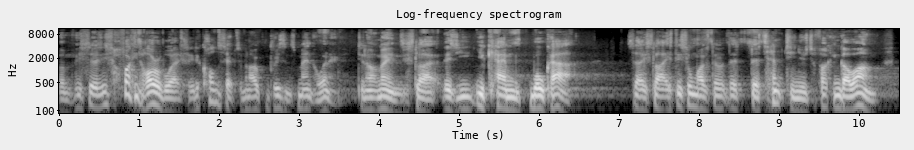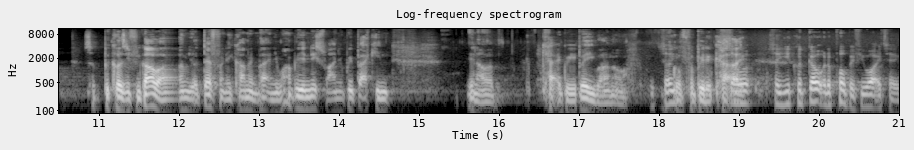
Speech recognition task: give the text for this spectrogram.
them. It's, it's fucking horrible, actually. The concept of an open prison's mental, isn't it? Do you know what I mean? It's like there's, you, you can walk out. So it's like it's, it's almost they're, they're tempting you to fucking go home. So because if you go home, you're definitely coming back, and you won't be in this one. You'll be back in, you know, a category B one, or So God forbid a cat. So, so you could go to the pub if you wanted to,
